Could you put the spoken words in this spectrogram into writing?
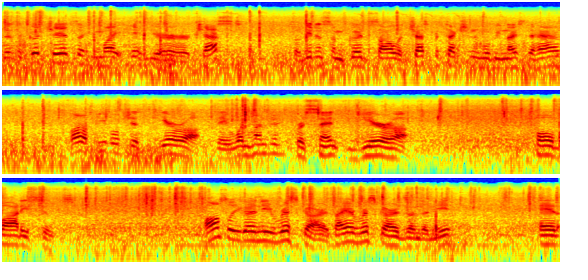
there's a good chance that you might hit your chest. So getting some good solid chest protection will be nice to have. A lot of people just gear up. They 100% gear up. Full body suits. Also you're going to need wrist guards. I have wrist guards underneath. And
